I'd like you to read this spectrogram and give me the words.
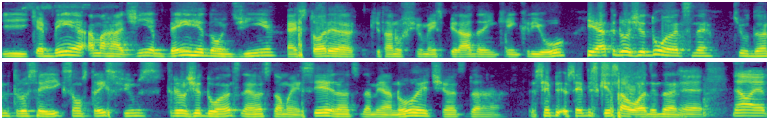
e que é bem amarradinha, bem redondinha. A história que está no filme é inspirada em quem criou, que é a trilogia do Antes, né? Que o Dami trouxe aí, que são os três filmes, trilogia do Antes, né? Antes do amanhecer, antes da meia-noite, antes da, eu sempre, eu sempre esqueço a ordem, Dani. É, não, é,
